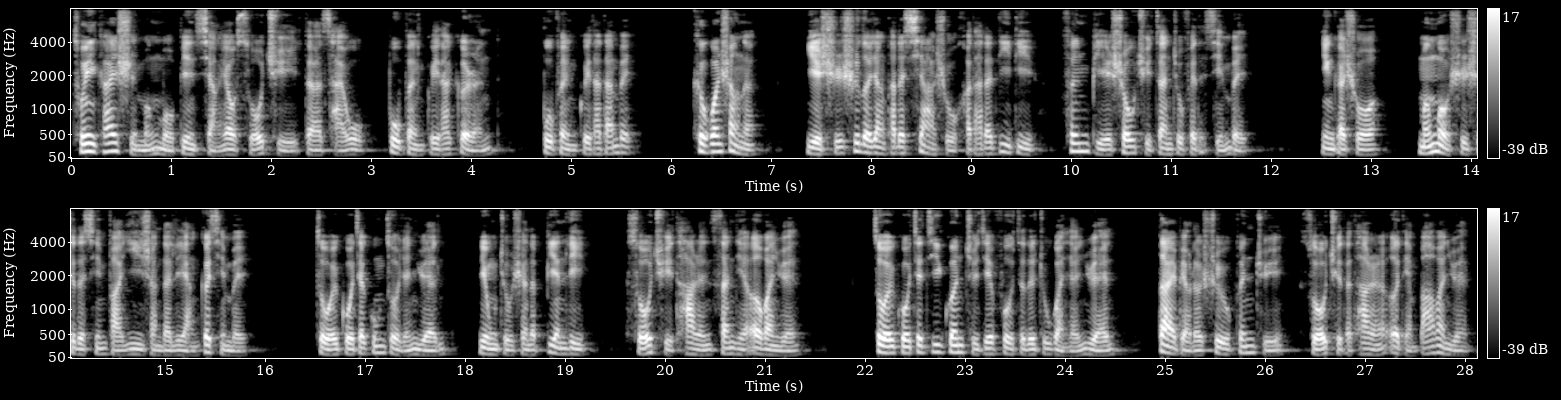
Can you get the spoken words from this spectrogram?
从一开始蒙某便想要索取的财物部分归他个人，部分归他单位，客观上呢也实施了让他的下属和他的弟弟分别收取赞助费的行为。应该说，蒙某实施的刑法意义上的两个行为，作为国家工作人员，利用主上的便利。索取他人三点二万元，作为国家机关直接负责的主管人员，代表了税务分局索取的他人二点八万元，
